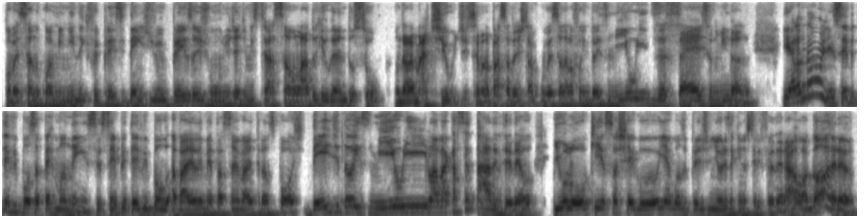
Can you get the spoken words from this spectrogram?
conversando com a menina que foi presidente de uma empresa júnior de administração lá do Rio Grande do Sul, onde ela é Matilde. Semana passada a gente tava conversando, ela foi em 2017, se eu não me engano. E ela, não, a gente sempre teve bolsa permanência, sempre teve bol... vale alimentação e vale transporte, desde 2000 e lá vai cacetada, entendeu? E o louco só chegou em algumas empresas juniores aqui no Distrito Federal agora,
